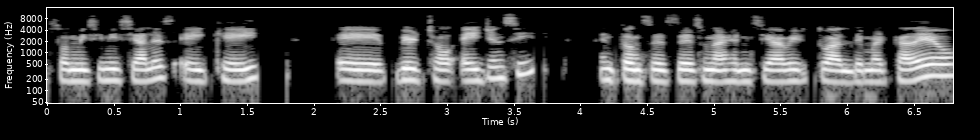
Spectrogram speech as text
son mis iniciales, AK eh, Virtual Agency. Entonces es una agencia virtual de mercadeo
